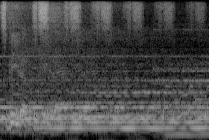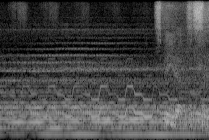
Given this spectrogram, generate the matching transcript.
speed up, speed up. Speed up.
